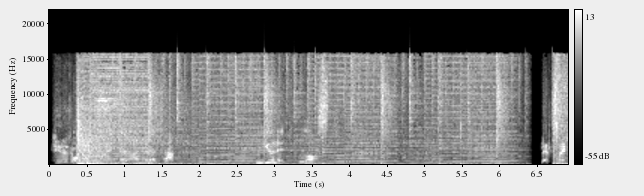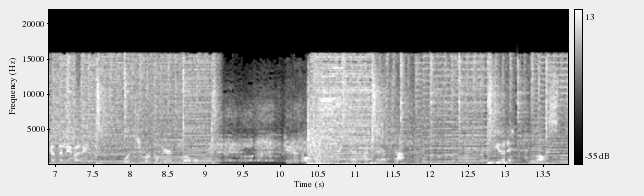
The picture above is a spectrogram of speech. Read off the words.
He doesn't Ore miner under attack. Unit lost. Let's make a delivery. What's your clearance level? He doesn't Ore miner under attack. Unit lost.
